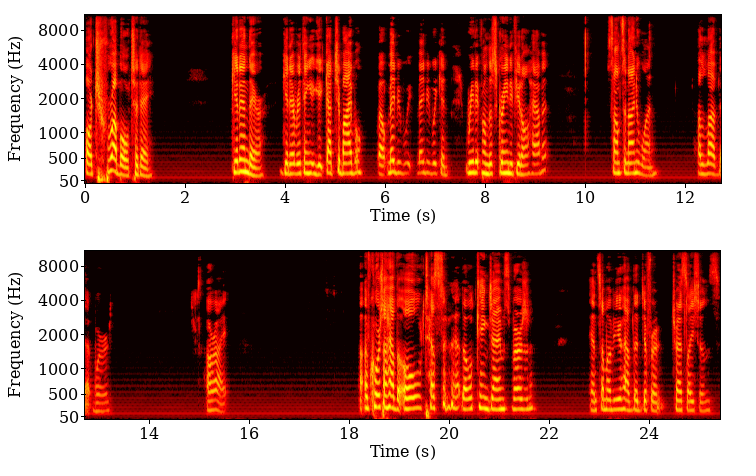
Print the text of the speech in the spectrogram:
are troubled today. Get in there. Get everything you get. Got your Bible? Well, maybe we, maybe we can read it from the screen if you don't have it. Psalms 91. I love that word. All right. Of course, I have the Old Testament, the Old King James Version, and some of you have the different translations,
